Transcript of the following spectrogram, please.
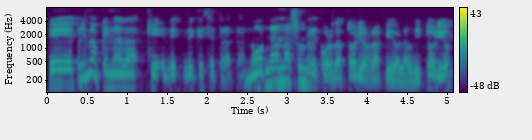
Eh, primero que nada, de, qué se trata? No, nada más un recordatorio rápido al auditorio.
